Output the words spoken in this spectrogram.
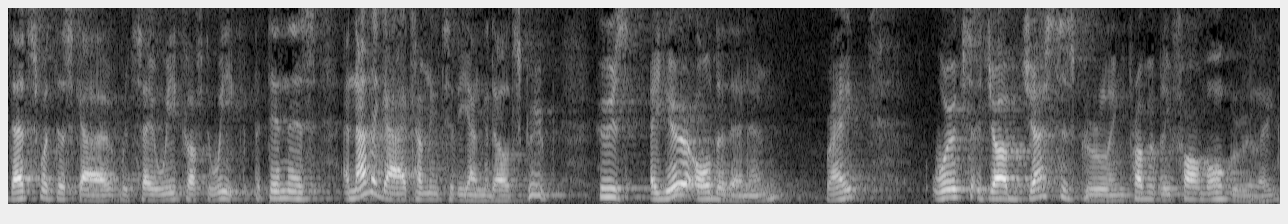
that's what this guy would say week after week. But then there's another guy coming to the Young Adults Group who's a year older than him, right? Works a job just as grueling, probably far more grueling,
